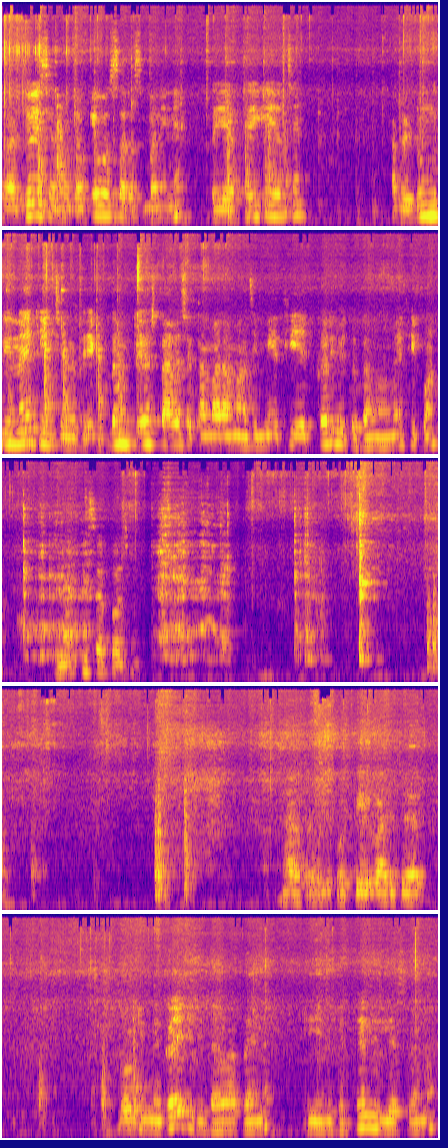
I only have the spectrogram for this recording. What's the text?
હવે જોઈ શકો તો કેવો સરસ બનીને તૈયાર થઈ ગયો છે. આપણે ડુંગળી નાખી છે તો એકદમ ટેસ્ટ આવે છે. તમારામાં જે મેથી એડ કરવી હોય તો તમે મેથી પણ નાખી શકો છો. હા, તો લોકો તેલવાળી જરા લોટીને કહી દીધી આપણે એને એ રીતે ફેરવી લેશું એમાં.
